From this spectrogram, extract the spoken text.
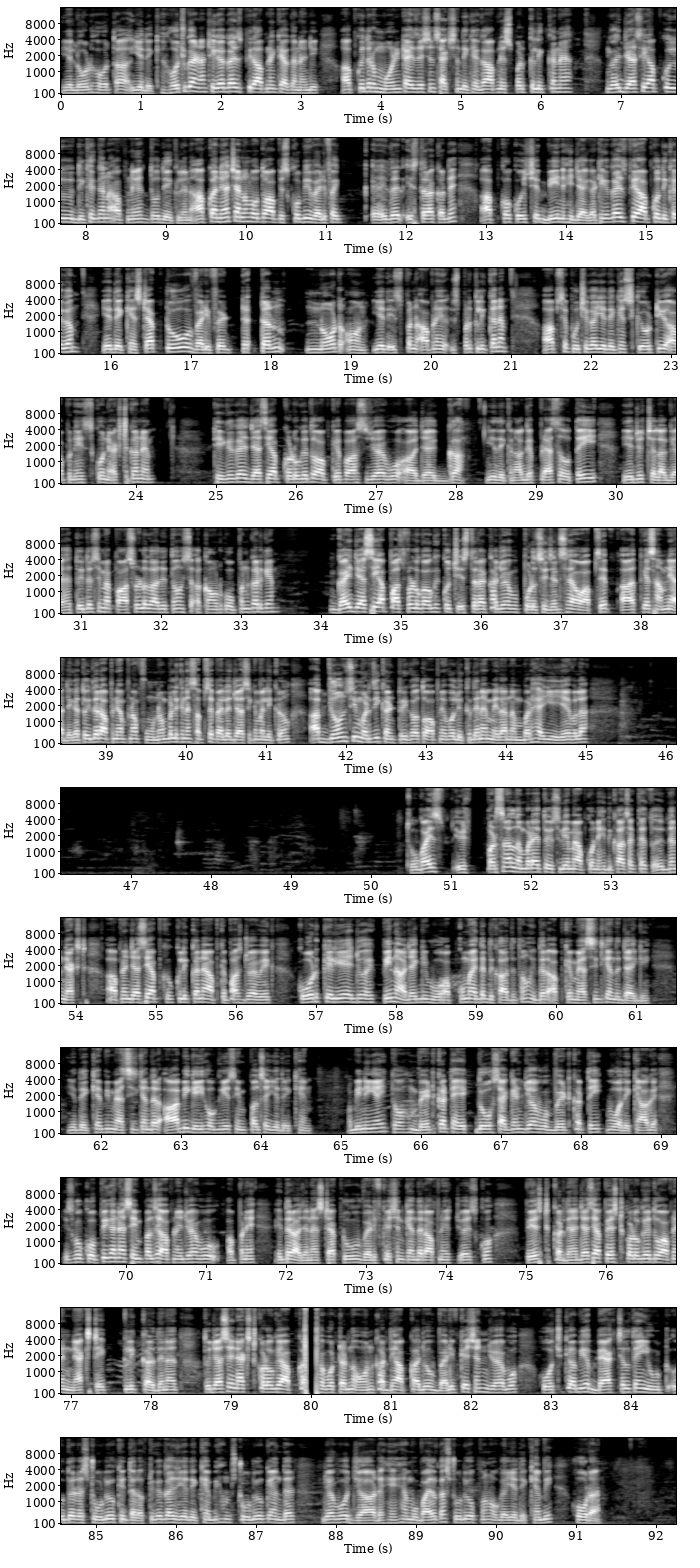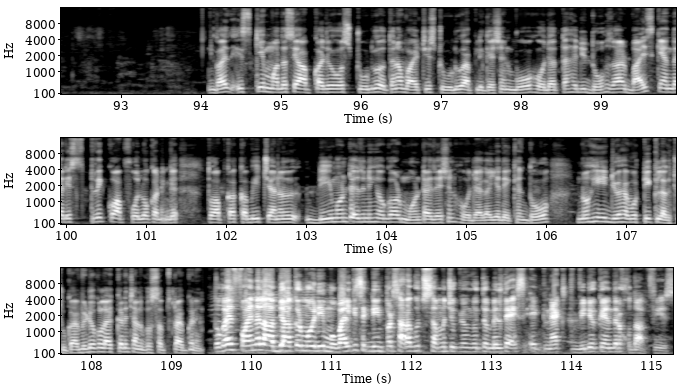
ये लोड होता, ये देखें। हो चुका है ना? ठीक है गाइज़ फिर आपने क्या करना है? जी, आपको इधर मोनिटाइजेशन सेक्शन दिखेगा। आपने इस पर क्लिक करना है। गाइज़ जैसे ही आपको दिखेगा ना, आपने तो देख लेना आपका नया चैनल हो तो आप इसको भी वेरीफाई इधर इस तरह कर दें। आपको कोई से भी नहीं जाएगा। ठीक है गाइज़ फिर आपको दिखेगा, ये देखें step two verified turn note on ये इस पर आपने इस पर क्लिक करना है। आपसे पूछेगा, ये देखें सिक्योरिटी आपने इसको नेक्स्ट करना है। ठीक है गाइज़ जैसे आप करोगे तो आपके पास जो है वो आ जाएगा। ये देखना, आगे प्रेस होते ही ये जो चला गया है। तो इधर से मैं पासवर्ड लगा देता हूँ इस अकाउंट को ओपन करके। गाइड जैसे ही आप पासवर्ड लगाओगे, कुछ इस तरह का जो है वो प्रोसीजर है वो आपसे, आपके सामने आ जाएगा। तो इधर आपने अपना फ़ोन नंबर लिखना है। सबसे पहले जैसे कि मैं लिख रहा हूँ, आप जौन सी मर्ज़ी कंट्री का हो तो आपने वो लिख देना है। मेरा नंबर है ये ये वाला। तो गाइज़ पर्सनल नंबर है तो इसलिए मैं आपको नहीं दिखा सकता। तो इधर नेक्स्ट आपने जैसे आपको क्लिक करना है, आपके पास जो है एक कोड के लिए जो एक पिन आ जाएगी, वो आपको मैं इधर दिखा देता हूँ। इधर आपके मैसेज के अंदर जाएगी। ये देखें अभी मैसेज के अंदर आ भी गई होगी सिंपल से ये देखें। अभी नहीं आई तो हम वेट करते हैं। एक, दो सेकंड जो है वो वेट करते ही वो देखें आगे। इसको कॉपी करना है सिंपल से आपने जो है वो अपने इधर आ जाना है। स्टेप टू वेरिफिकेशन के अंदर आपने जो है इसको पेस्ट कर देना जैसे आप पेस्ट करोगे तो आपने नेक्स्ट एक क्लिक कर देना तो जैसे नेक्स्ट करोगे, आपका है, वो टर्न ऑन कर दें। आपका जो वेरिफिकेशन जो है, वो हो चुका है। अभी हम बैक चलते हैं यूट उधर स्टूडियो की तरफ़। ठीक है ये देखें, अभी हम स्टूडियो के अंदर जो है, वो जा रहे हैं। मोबाइल का स्टूडियो ओपन हो गया, ये देखें, अभी हो रहा है। गाइज़ इसकी मदद से आपका जो स्टूडियो होता है ना, वाई टी स्टूडियो एप्लीकेशन, वो हो जाता है जी 2022 के अंदर। इस ट्रिक को आप फॉलो करेंगे तो आपका कभी चैनल डीमोनेटाइज नहीं होगा और मोनेटाइजेशन हो जाएगा। ये देखें, दोनों ही जो है वो टिक लग चुका है। वीडियो को लाइक करें, चैनल को सब्सक्राइब करें। तो गाइज़ फाइनल आप जाकर मोबाइल की स्क्रीन पर सारा कुछ समझ चुके होंगे तो मिलते हैं एक नेक्स्ट वीडियो के अंदर। खुदाफिज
